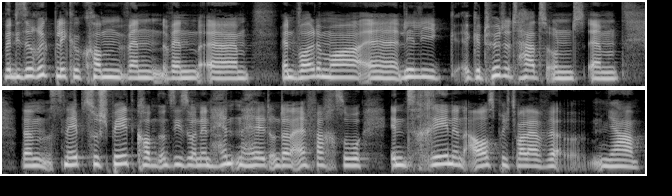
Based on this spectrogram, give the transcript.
wenn diese Rückblicke kommen, wenn, wenn, ähm, wenn Voldemort äh, Lily getötet hat und ähm, dann Snape zu spät kommt und sie so in den Händen hält und dann einfach so in Tränen ausbricht, weil er, ja,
